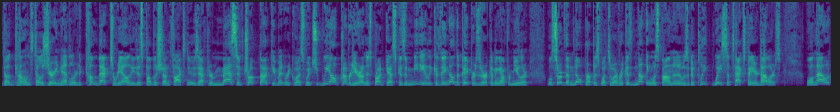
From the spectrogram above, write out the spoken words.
Doug Collins tells Jerry Nadler to come back to reality. This published on Fox News after massive Trump document requests, which we all covered here on this broadcast because immediately, because they know the papers that are coming out from Mueller will serve them no purpose whatsoever because nothing was found and it was a complete waste of taxpayer dollars. Well, now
